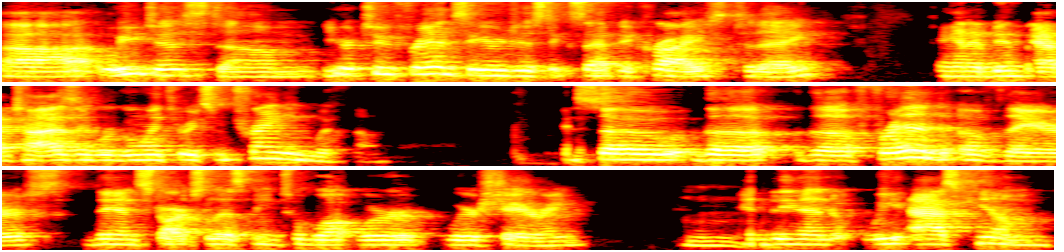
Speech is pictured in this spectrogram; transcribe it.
Uh, we just, um, your two friends here just accepted Christ today and have been baptized, and we're going through some training with them. And so the the friend of theirs then starts listening to what we're we're sharing, mm-hmm. and then we ask him,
